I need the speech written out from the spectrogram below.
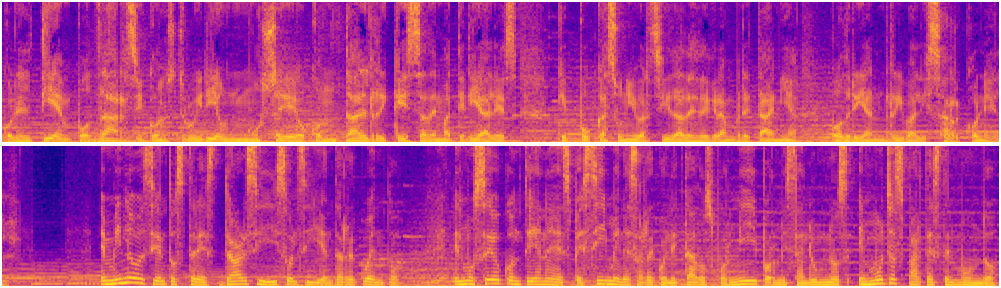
Con el tiempo, Darcy construiría un museo con tal riqueza de materiales que pocas universidades de Gran Bretaña podrían rivalizar con él. En 1903, Darcy hizo el siguiente recuento. El museo contiene especímenes recolectados por mí y por mis alumnos en muchas partes del mundo.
